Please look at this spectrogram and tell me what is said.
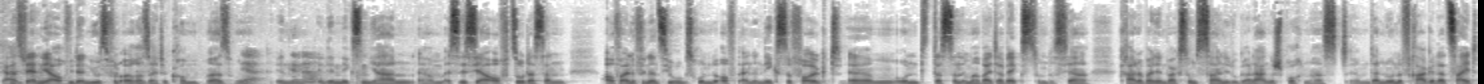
Ja, es werden ja auch wieder News von eurer Seite kommen, also Ja, in, genau. in den nächsten Jahren. Ähm, es ist ja oft so, dass dann auf eine Finanzierungsrunde oft eine nächste folgt ähm, und das dann immer weiter wächst und das ist ja gerade bei den Wachstumszahlen, die du gerade angesprochen hast, ähm, dann nur eine Frage der Zeit.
